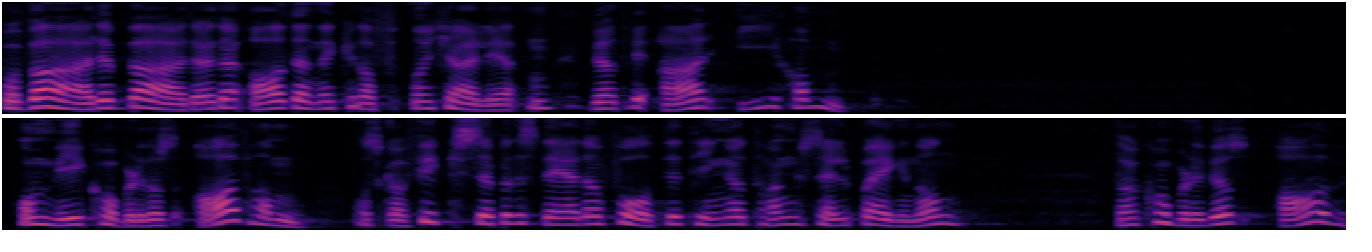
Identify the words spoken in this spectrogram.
få være bærere av denne kraften og kjærligheten ved at vi er i ham. Om vi kobler oss av ham og skal fikse, prestere og få til ting og tang selv på egen hånd, da kobler vi oss av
